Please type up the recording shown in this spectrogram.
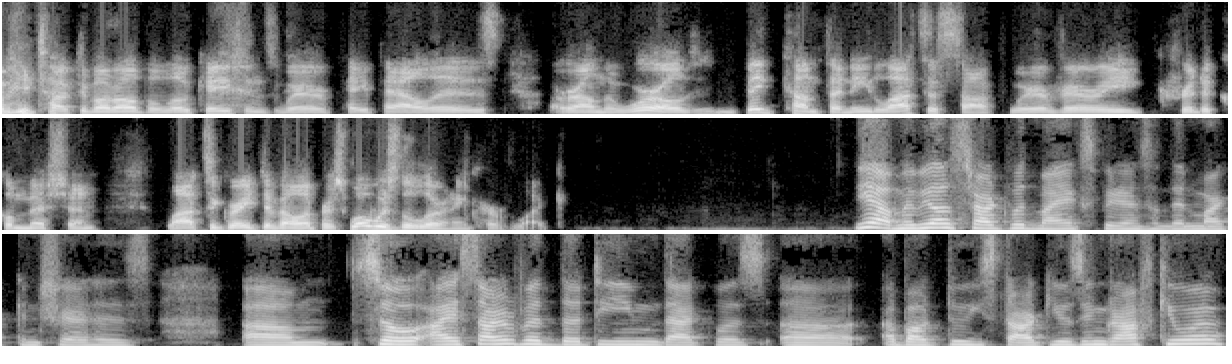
we talked about all the locations where PayPal is around the world. Big company, lots of software, very critical mission, lots of great developers. What was the learning curve like? Yeah, maybe I'll start with my experience and then Mark can share his. Um, so I started with the team that was uh, about to start using GraphQL.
